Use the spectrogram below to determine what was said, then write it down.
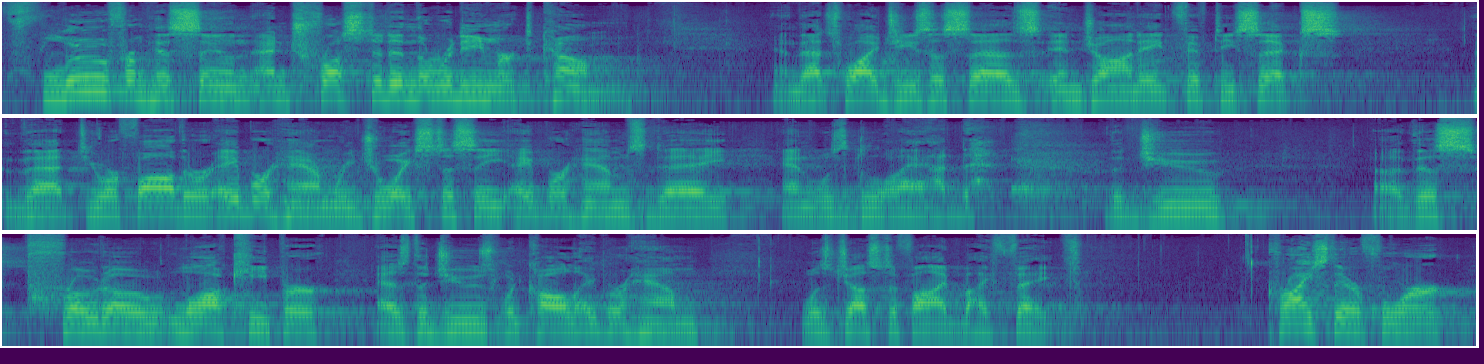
flew from his sin, and trusted in the Redeemer to come. And that's why Jesus says in John 8 56 that your father Abraham rejoiced to see Abraham's day and was glad the Jew, uh, this proto lawkeeper, as the Jews would call Abraham, was justified by faith. Christ, therefore,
